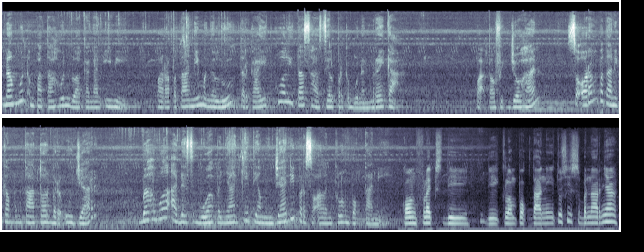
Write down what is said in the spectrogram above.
Namun empat tahun belakangan ini, para petani mengeluh terkait kualitas hasil perkebunan mereka. Pak Taufik Johan, seorang petani kampung Tator berujar bahwa ada sebuah penyakit yang menjadi persoalan kelompok tani. Konflik di di kelompok tani itu sih sebenarnya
